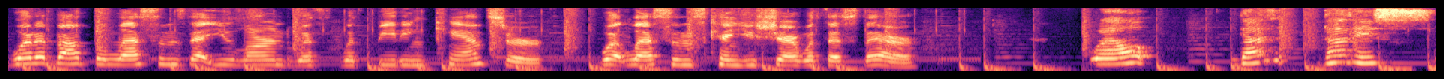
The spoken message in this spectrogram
What about the lessons that you learned with with beating cancer? What lessons can you share with us there? Well, that that is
